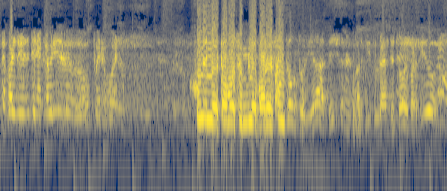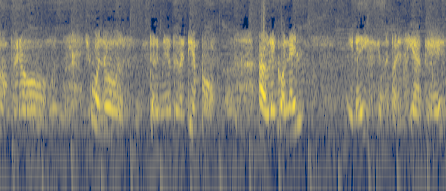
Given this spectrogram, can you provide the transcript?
Me parece que tenía que abrir los dos, pero bueno. Julio, estamos en vivo para el ¿Faltó fútbol. autoridad de ellos en el partido, durante todo el partido? No, pero Yo cuando terminé el primer tiempo hablé con él y le dije que me parecía que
